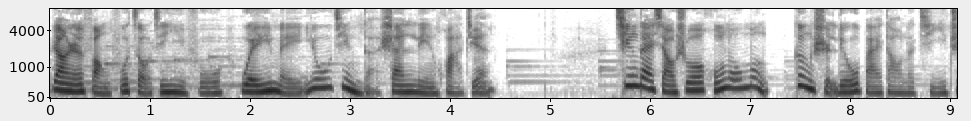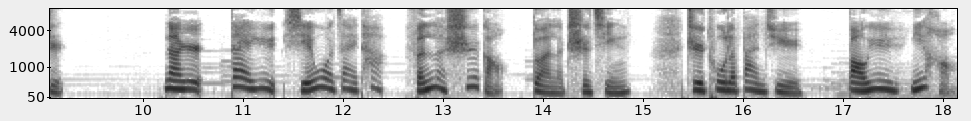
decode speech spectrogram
让人仿佛走进一幅唯美幽静的山林画卷。清代小说《红楼梦》更是留白到了极致。那日，黛玉斜卧在榻，焚了诗稿，断了痴情，只吐了半句：“宝玉你好。”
